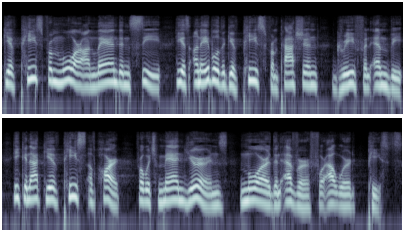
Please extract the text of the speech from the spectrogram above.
give peace from war on land and sea, he is unable to give peace from passion, grief, and envy. He cannot give peace of heart, for which man yearns more than ever for outward peace.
